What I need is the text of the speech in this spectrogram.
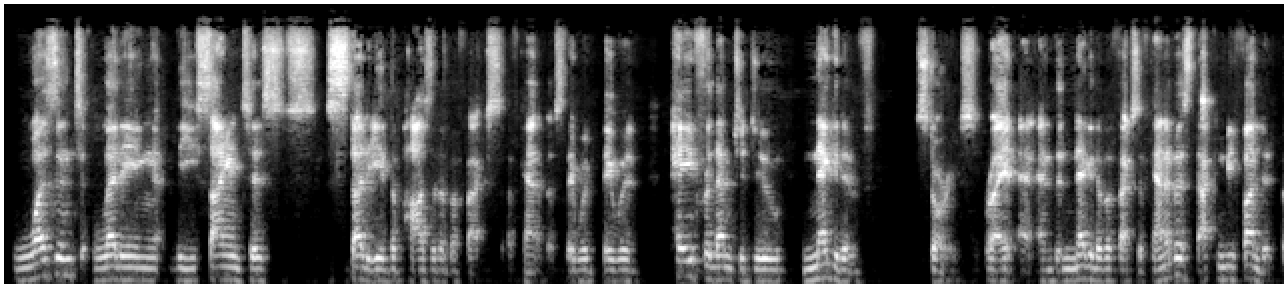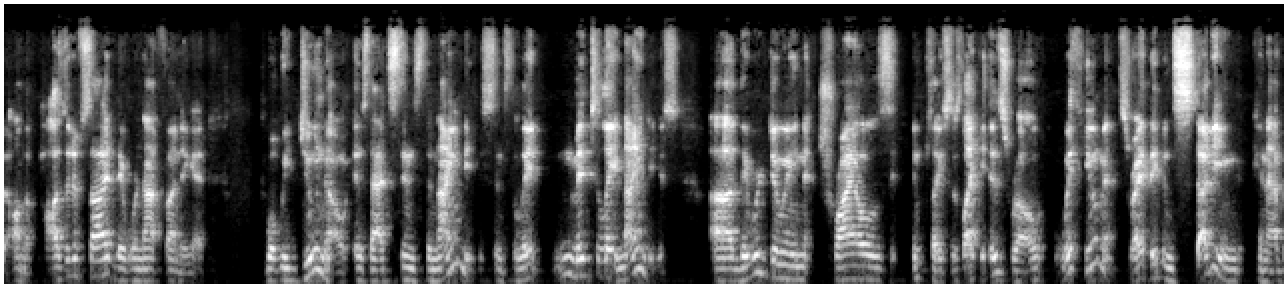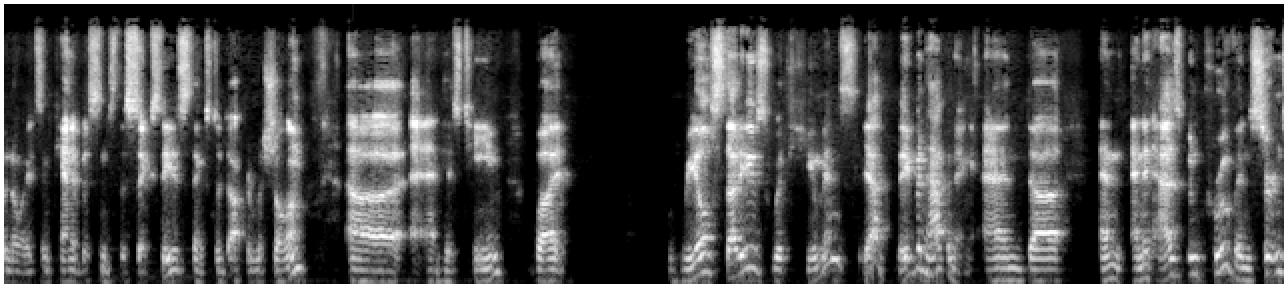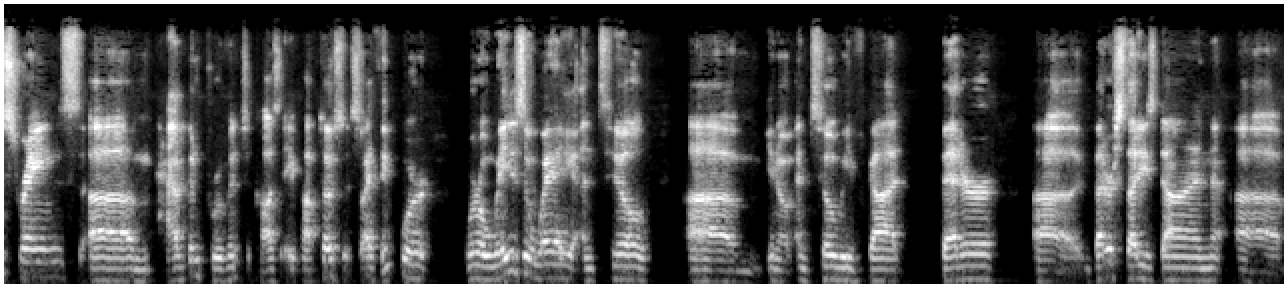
wasn't letting the scientists study the positive effects of cannabis. They would they would pay for them to do negative stories, right? And, and, the negative effects of cannabis, that can be funded. But on the positive side, they were not funding it. What we do know is that since the 90s, since the late mid to late 90s, uh, they were doing trials in places like Israel with humans, right? They've been studying cannabinoids and cannabis since the 60s, thanks to Dr. Mechoulam uh, and his team. But real studies with humans, yeah, they've been happening. And uh, and and it has been proven certain strains um, have been proven to cause apoptosis. So I think we're we're a ways away until um, you know until we've got better uh, better studies done, uh,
